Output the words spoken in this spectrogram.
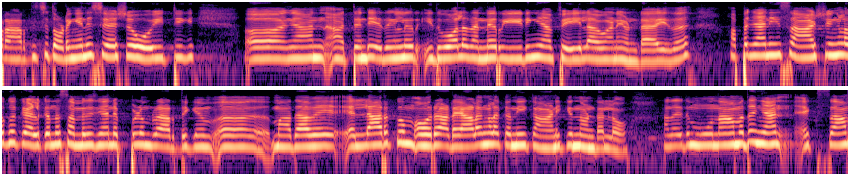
പ്രാർത്ഥിച്ച് തുടങ്ങിയതിന് ശേഷം ഒ ഞാൻ അറ്റൻഡ് ചെയ്തെങ്കിലും ഇതുപോലെ തന്നെ റീഡിങ് ഞാൻ ഫെയിൽ ആവുകയാണ് ഉണ്ടായത്. അപ്പം ഞാൻ ഈ സാക്ഷ്യങ്ങളൊക്കെ കേൾക്കുന്ന സമയത്ത് ഞാൻ എപ്പോഴും പ്രാർത്ഥിക്കും മാതാവേ എല്ലാവർക്കും ഓരോ അടയാളങ്ങളൊക്കെ നീ കാണിക്കുന്നുണ്ടല്ലോ. അതായത് മൂന്നാമത് ഞാൻ എക്സാം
